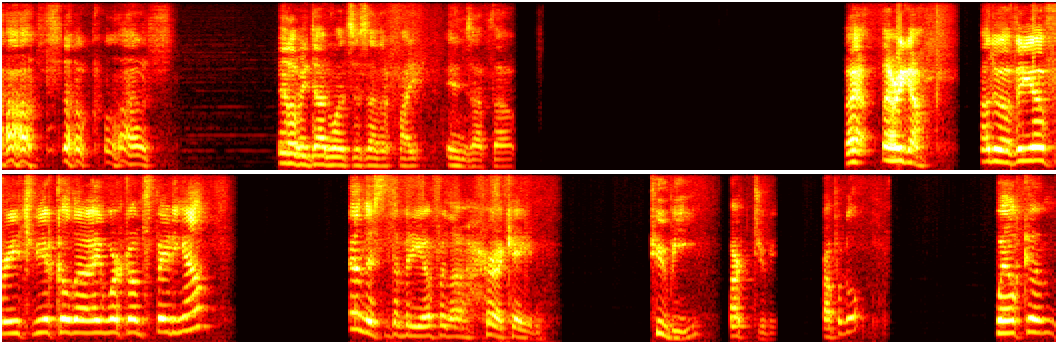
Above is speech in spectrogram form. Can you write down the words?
Oh, so close. It'll be done once this other fight ends up, though. Well, there we go. I'll do a video for each vehicle that I work on spading out. And this is the video for the Hurricane 2B Mark 2B Tropical. Welcome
